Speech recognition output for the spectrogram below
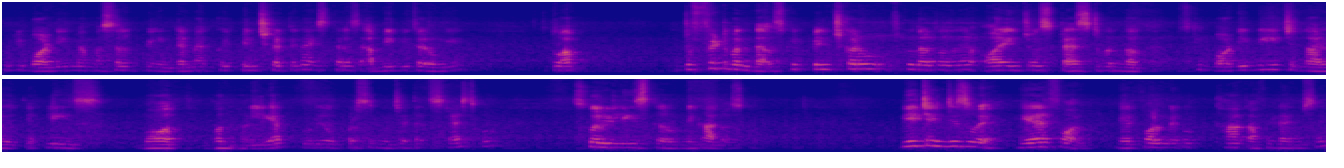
पूरी बॉडी में मसल पेंट है मैं कोई पिंच करते ना, इस तरह से अभी भी करूँगी तो आप जो फिट बंदा है, उसकी पिंच करो, उसको दर्द होता है और एक जो स्ट्रेस्ड बंदा होता है, उसकी बॉडी भी चिल्ला रही होती है प्लीज़ बहुत बहुत भर लिया, पूरे ऊपर से नीचे तक स्ट्रेस को, उसको रिलीज़ करो, निकालो उसको। ये चेंजेस हुए। हेयर फॉल हेयर फॉल मेरे को था काफ़ी टाइम से।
